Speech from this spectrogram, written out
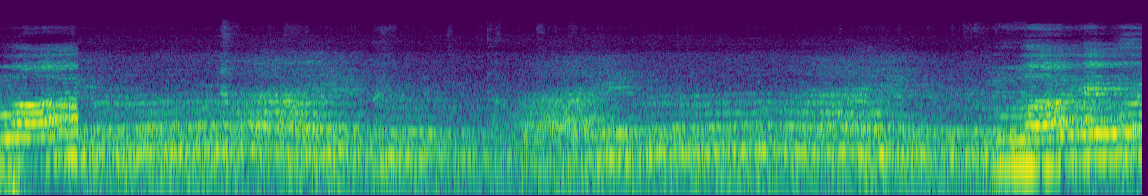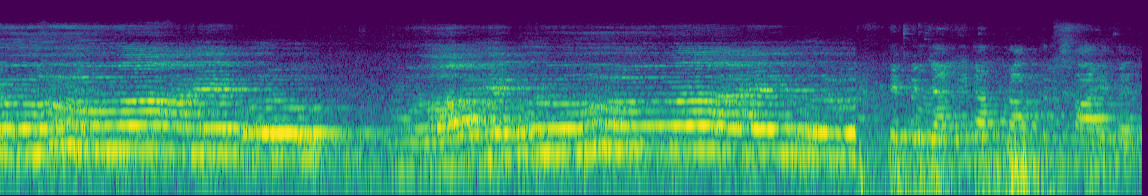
ਵਾਹਿਗੁਰੂ ਵਾਹਿਗੁਰੂ ਵਾਹਿਗੁਰੂ ਵਾਹਿਗੁਰੂ ਵਾਹਿਗੁਰੂ। ਤੇ ਪੰਜਾਬੀ ਦਾ ਪ੍ਰਾਪਤ ਸਾਹਿਤ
